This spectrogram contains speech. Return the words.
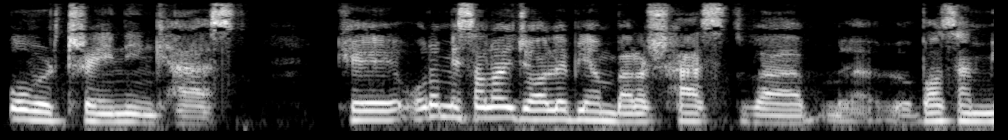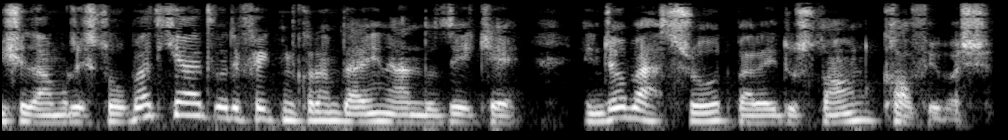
overtraining هست. که اون مثال های جالبی هم براش هست و باز هم میشه در موردش صحبت کرد ولی فکر می‌کنم در این اندازه که اینجا بحث شد برای دوستان کافی باشه.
